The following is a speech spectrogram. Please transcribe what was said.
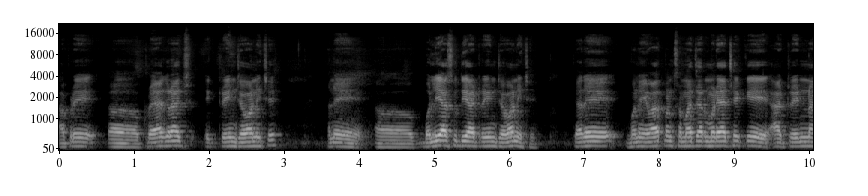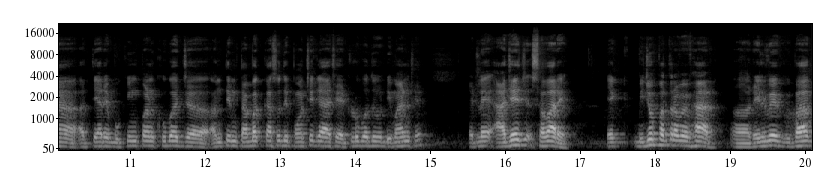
આપણે પ્રયાગરાજ એક ટ્રેન જવાની છે અને બલિયા સુધી આ ટ્રેન જવાની છે. ત્યારે મને એવા પણ સમાચાર મળ્યા છે કે આ ટ્રેનના અત્યારે બુકિંગ પણ ખૂબ જ અંતિમ તબક્કા સુધી પહોંચી ગયા છે, એટલું બધું ડિમાન્ડ છે. એટલે આજે જ સવારે એક બીજો પત્ર વ્યવહાર રેલવે વિભાગ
